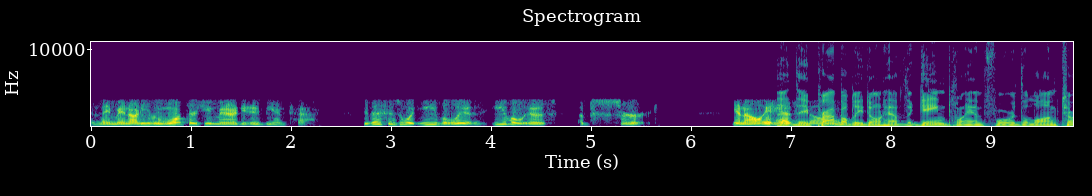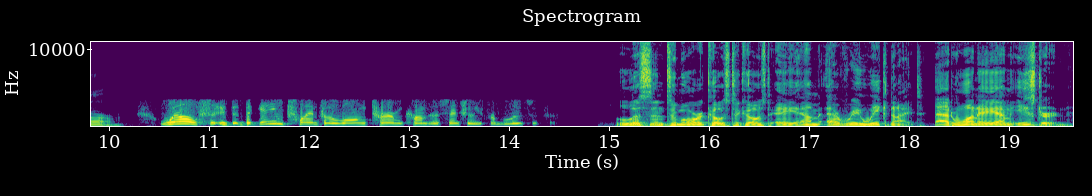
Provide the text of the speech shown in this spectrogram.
And they may not even want their humanity to be intact. See, this is what evil is. Evil is absurd. You know, it has. They, no, probably don't have the game plan for the long term. Well, the game plan for the long term comes essentially from Lucifer. Listen to more Coast to Coast AM every weeknight at 1 a.m. Eastern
